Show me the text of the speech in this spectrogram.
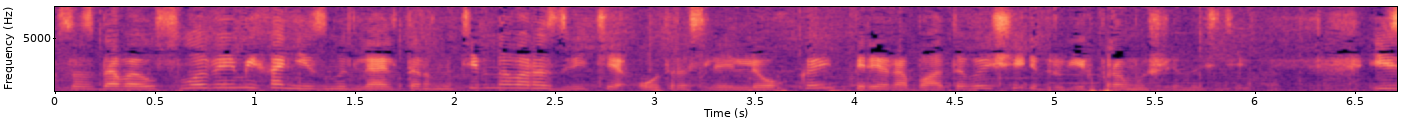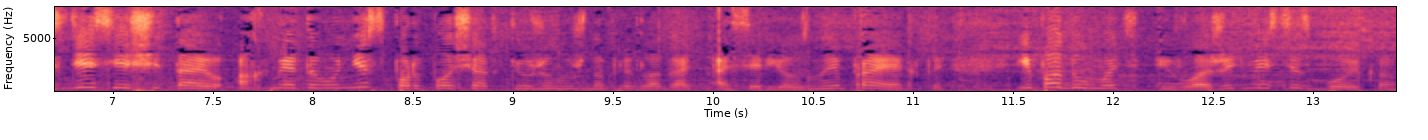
создавая условия и механизмы для альтернативного развития отраслей легкой, перерабатывающей и других промышленностей. И здесь, я считаю, Ахметову не спортплощадки уже нужно предлагать, а серьезные проекты. И подумать, и вложить вместе с Бойко.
